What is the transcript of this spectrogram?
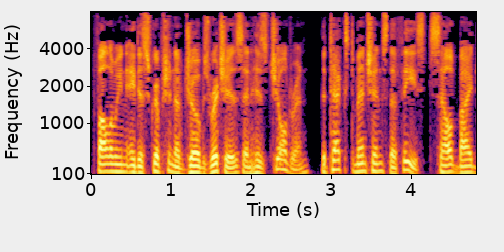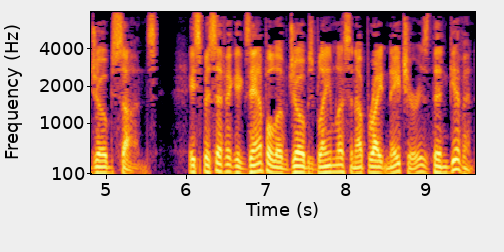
Following a description of Job's riches and his children, the text mentions the feasts held by Job's sons. A specific example of Job's blameless and upright nature is then given.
